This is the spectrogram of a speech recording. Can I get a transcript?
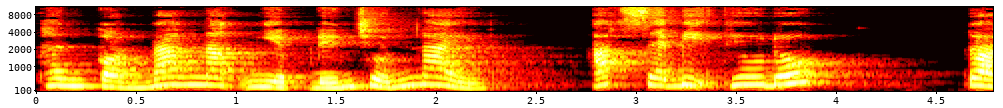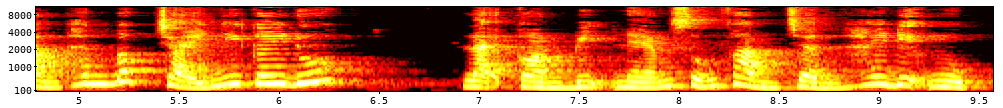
thân còn mang nặng nghiệp đến chốn này, ắt sẽ bị thiêu đốt, toàn thân bốc cháy như cây đuốc, lại còn bị ném xuống phàm trần hay địa ngục.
